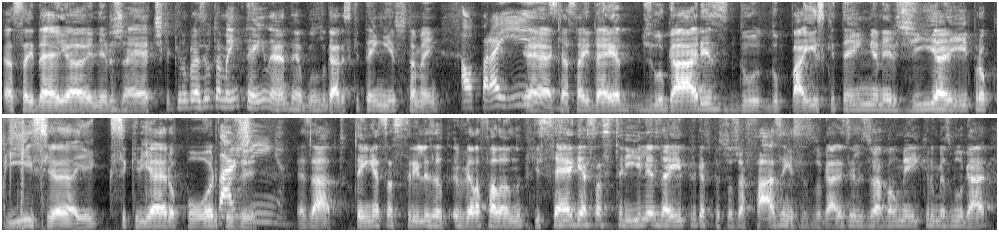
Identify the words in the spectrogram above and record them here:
essa ideia energética, que no Brasil também tem, né? Tem alguns lugares que tem isso também. Alto Paraíso. É, que essa ideia de lugares do, do país que tem energia aí propícia, aí que se cria aeroportos. de-. Exato. Tem essas trilhas, eu, eu vi ela falando, que segue essas trilhas aí, porque as pessoas já fazem esses lugares e eles já vão meio que no mesmo lugar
